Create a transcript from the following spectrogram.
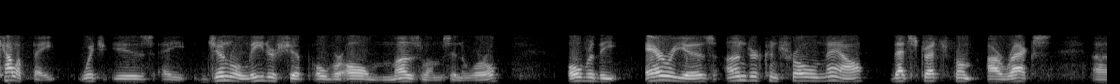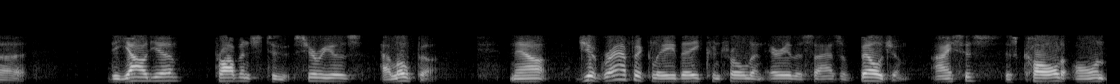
Caliphate, which is a general leadership over all Muslims in the world, over the areas under control now that stretch from Iraq's uh, Diyala province to Syria's Aleppo. Now, geographically, they control an area the size of Belgium. ISIS has called on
